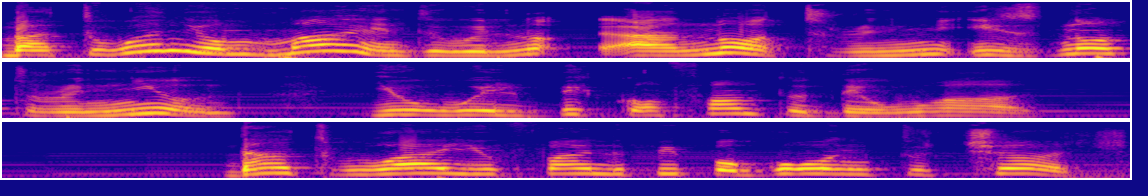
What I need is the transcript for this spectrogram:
But when your mind will not, are not is not renewed, you will be conformed to the world. That's why you find people going to church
